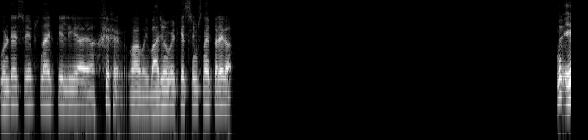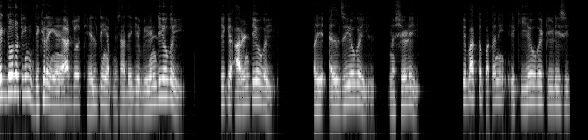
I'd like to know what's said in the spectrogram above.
गुंडे स्ट्रीम स्नाइप के लिए आया। वाह भाई, बाजू में बैठ के स्ट्रीम स्नाइप करेगा? मेरे एक दो तो टीम दिख रही हैं यार, जो खेलती हैं अपने साथ। एक ये वी हो गई, ठीक है आर हो गई, और ये एलजी हो गई, नशेड़ी। के बाद तो पता नहीं, एक ये हो गई टीडीसी।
